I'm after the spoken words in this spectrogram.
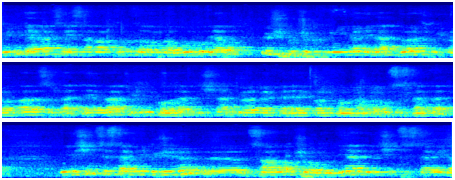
günlük evrak sayısına baktığımız zaman da vurgulayalım 3,5 milyon ila 4 milyon arasında evrak günlük olarak işlem görmekte elektronik ortamda bu sistemde. Bilişim sisteminin gücünü e, sağlamış olduğu, diğer bilişim sistemiyle,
